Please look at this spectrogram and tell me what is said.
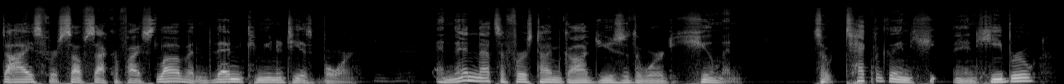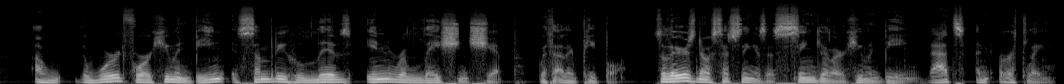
dies for self sacrifice love, and then community is born. And then that's the first time God uses the word human. So technically in, He- in Hebrew, a, the word for a human being is somebody who lives in relationship with other people. So there is no such thing as a singular human being. That's an earthling.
